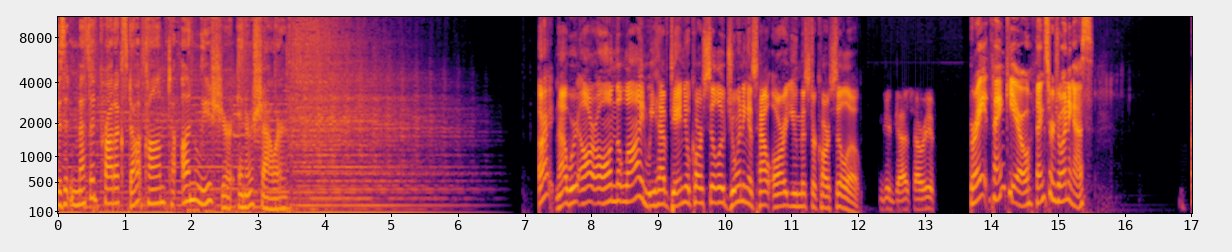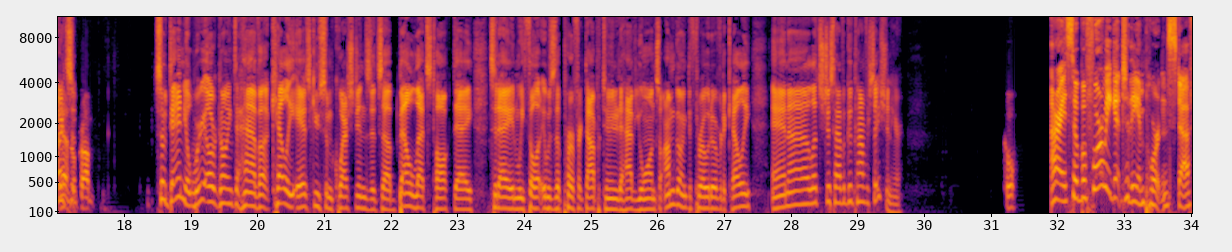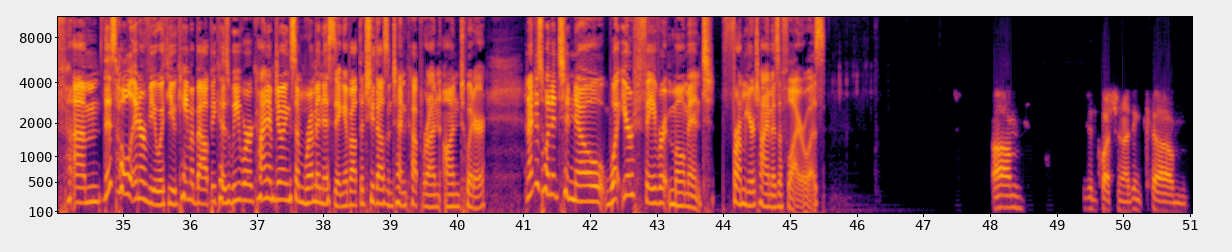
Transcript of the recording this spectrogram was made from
Visit methodproducts.com to unleash your inner shower. All right, now we are on the line. We have Daniel Carcillo joining us. How are you, Mr. Carcillo? Good guys, how are you? Great, thank you. Thanks for joining us. Yeah, right, so, no problem. so, Daniel, we are going to have uh, Kelly ask you some questions. It's a Bell Let's Talk Day today, and we thought it was the perfect opportunity to have you on. So I'm going to throw it over to Kelly, and uh, let's just have a good conversation here. All right, so before we get to the important stuff, um, this whole interview with you came about because we were kind of doing some reminiscing about the 2010 Cup run on Twitter. And I just wanted to know what your favorite moment from your time as a flyer was. Um, good question. I think um,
